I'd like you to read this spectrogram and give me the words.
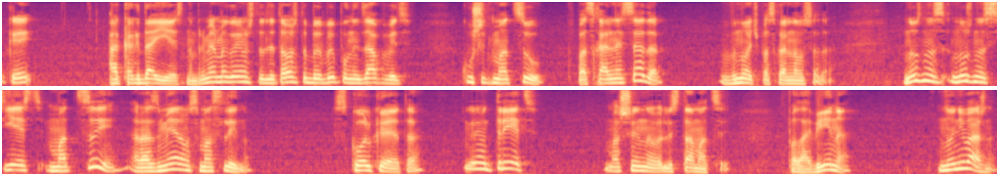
Окей? А когда есть? Например, мы говорим, что для того, чтобы выполнить заповедь кушать мацу в пасхальный седр, в ночь пасхального седра, нужно, нужно съесть мацы размером с маслину. Сколько это? Мы говорим, треть машинного листа мацы. Половина. Но неважно.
